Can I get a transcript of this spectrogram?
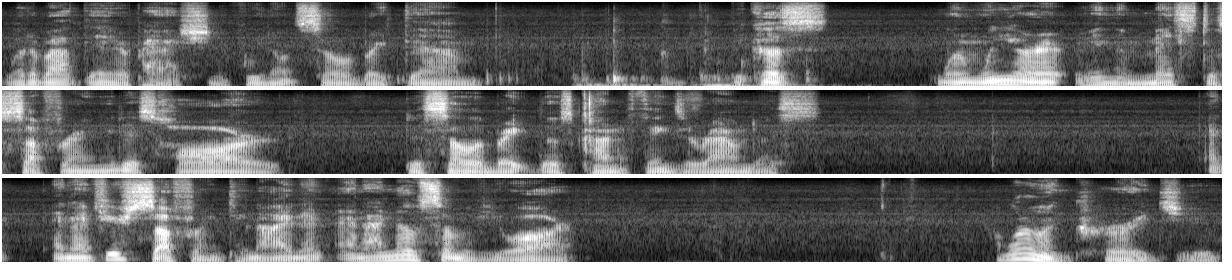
What about their passion if we don't celebrate them? Because when we are in the midst of suffering, it is hard to celebrate those kind of things around us. And, and if you're suffering tonight, and, and I know some of you are, I want to encourage you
